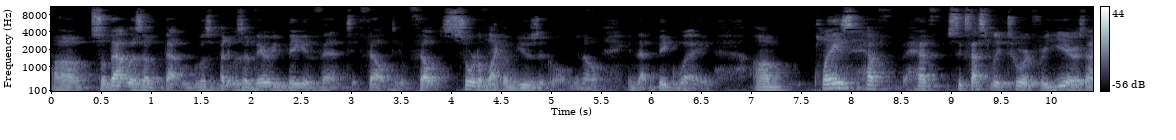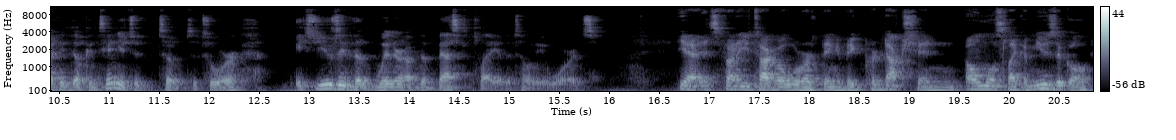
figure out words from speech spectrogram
Um, so that was a that was, but it was a very big event. It felt it felt sort of like a musical, you know, in that big way. Um, plays have have successfully toured for years, and I think they'll continue to, to, to tour. It's usually the winner of the best play of the Tony Awards. Yeah, it's funny you talk about Warhorse being a big production, almost like a musical.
